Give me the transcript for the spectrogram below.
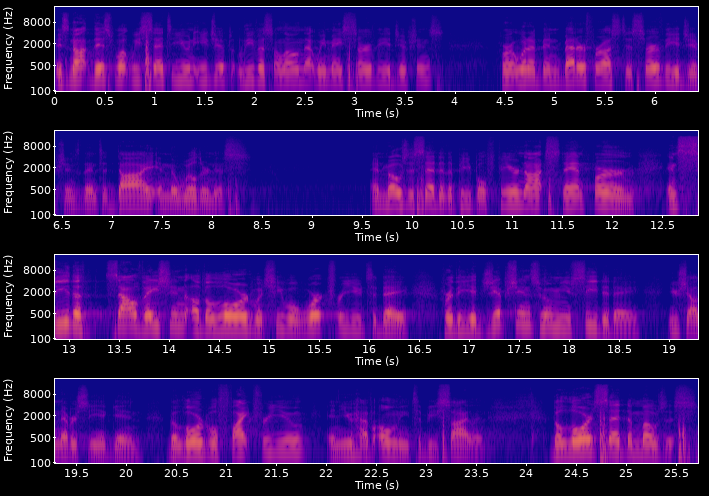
Is not this what we said to you in Egypt? Leave us alone that we may serve the Egyptians? For it would have been better for us to serve the Egyptians than to die in the wilderness. And Moses said to the people, Fear not, stand firm, and see the salvation of the Lord, which he will work for you today. For the Egyptians whom you see today, you shall never see again. The Lord will fight for you, and you have only to be silent. The Lord said to Moses,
